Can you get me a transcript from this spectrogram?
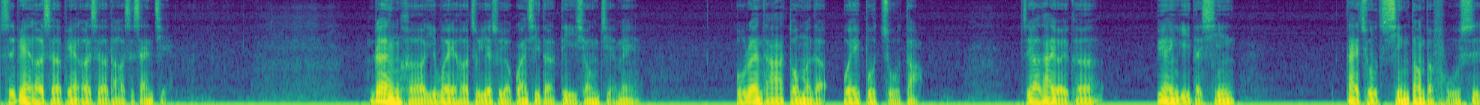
诗篇二十二篇二十二到二十三节，任何一位和主耶稣有关系的弟兄姐妹，无论他多么的微不足道。只要他有一颗愿意的心，带出行动的服侍，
